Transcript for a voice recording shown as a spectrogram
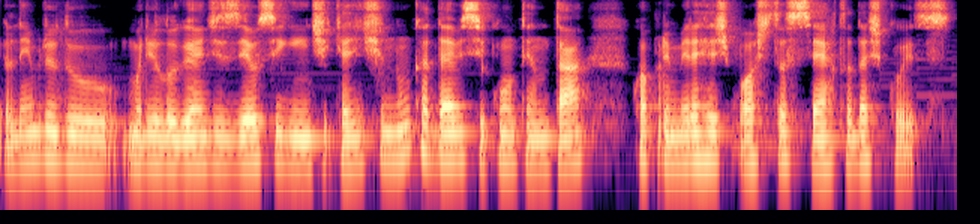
eu lembro do Murilo Gun dizer o seguinte, que a gente nunca deve se contentar com a primeira resposta certa das coisas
